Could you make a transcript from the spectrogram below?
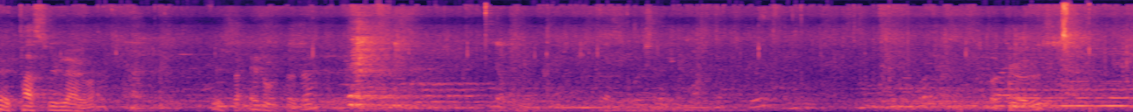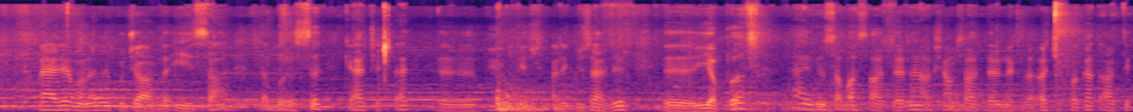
Evet tasvirler var. Mesela en ortada bakıyoruz. Meryem Ana ve kucağında İsa. Da burası gerçekten e, büyük bir, hani güzel bir e, yapı. Her gün sabah saatlerinden akşam saatlerine kadar açık fakat artık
